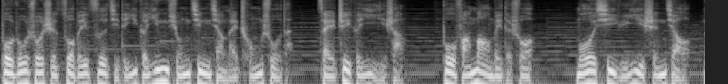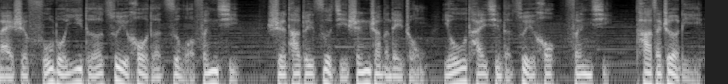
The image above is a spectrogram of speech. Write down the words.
不如说是作为自己的一个英雄镜像来重述的。在这个意义上，不妨冒昧地说，《摩西与异神教》乃是弗洛伊德最后的自我分析，是他对自己身上的那种犹太性的最后分析。他在这里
